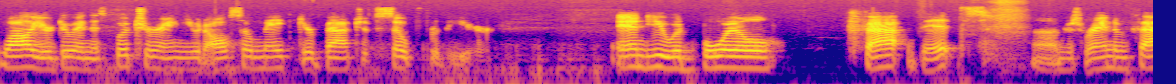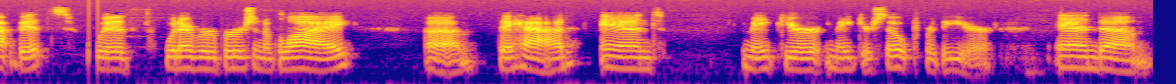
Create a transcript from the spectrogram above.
while you're doing this butchering, you would also make your batch of soap for the year. And you would boil fat bits, um, just random fat bits, with whatever version of lye um, they had, and make your make your soap for the year. And um,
